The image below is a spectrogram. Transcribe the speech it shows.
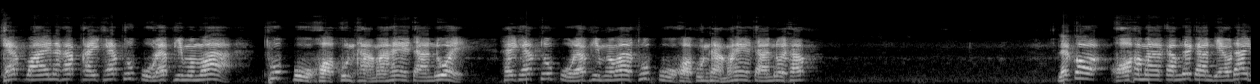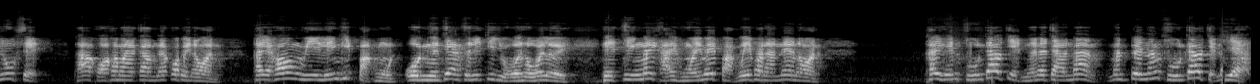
แคปไว้นะครับใครแคปทุกปู่แล้วพิมพ์มาว่าทุกปู่ขอบคุณค่ะมาให้อาจารย์ด้วยใครแคปทุกปู่แล้วพิมพ์มาว่าทุกปู่ขอบคุณค่ะมาให้อาจารย์ด้วยครับ แล้วก็ขอขมากรรมด้วยกันเดี๋ยวได้ทูบเสร็จพาขอขมากรรมแล้วก็ไปนอน ใครห้องวีลิงก์ที่ปักหมุดโอนเงินแจ้งสลิปที่อยู่เบอร์โทรไว้เลยเพจจริงไม่ขายหวยไม่ปักเว็บพนันแน่นอน ใครเห็น 097 เหมือนอาจารย์บ้าง มันเป็นทั้ง 097เทียบ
